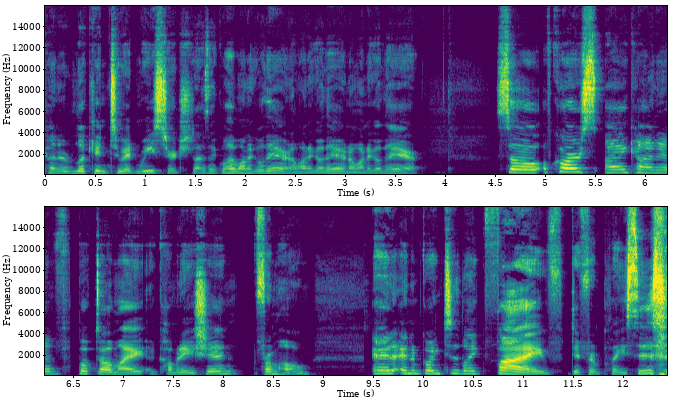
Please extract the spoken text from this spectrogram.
kind of look into it and researched, I was like, well, I want to go there and I want to go there and I want to go there. So, of course, I kind of booked all my accommodation from home and, and I'm going to like five different places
